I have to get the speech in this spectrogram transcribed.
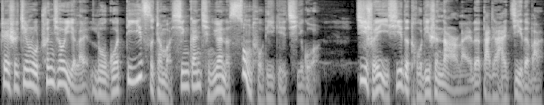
这是进入春秋以来鲁国第一次这么心甘情愿地送土地给齐国。济水以西的土地是哪儿来的？大家还记得吧？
